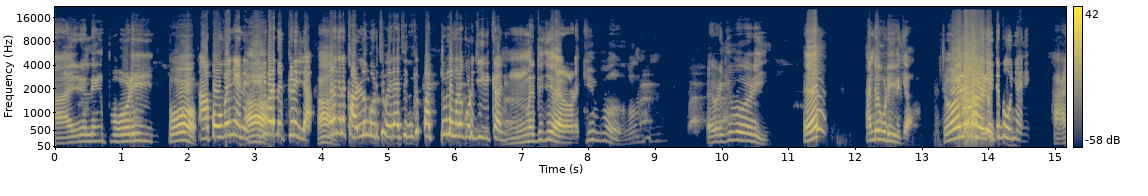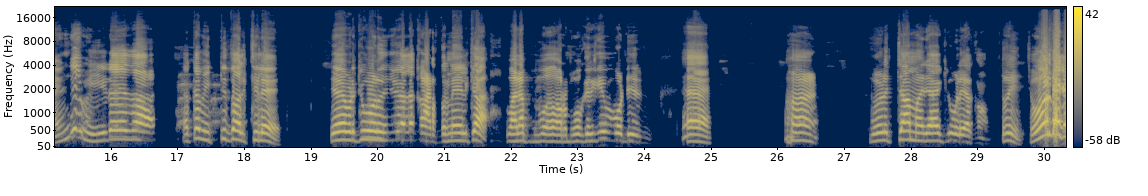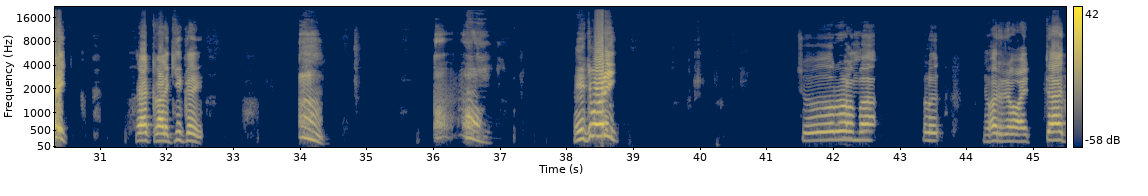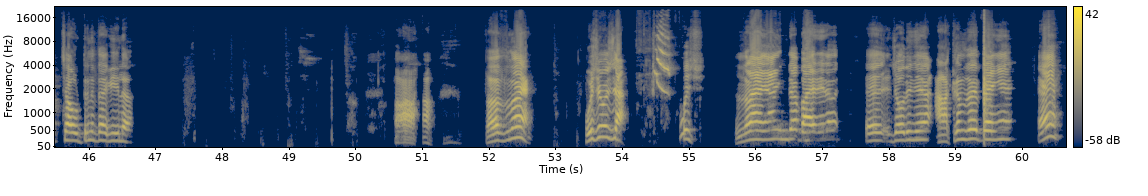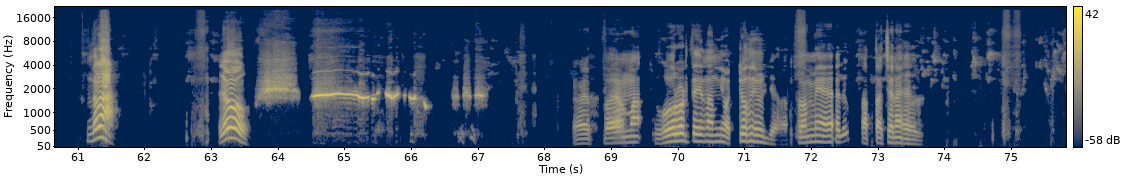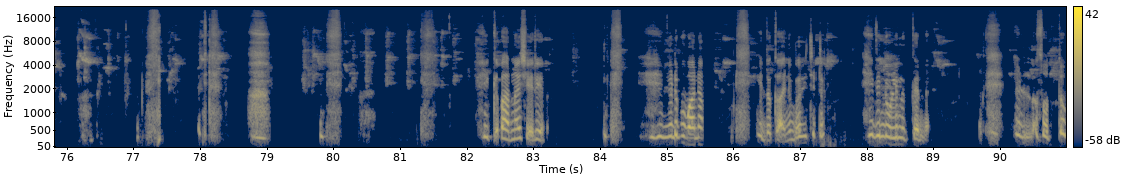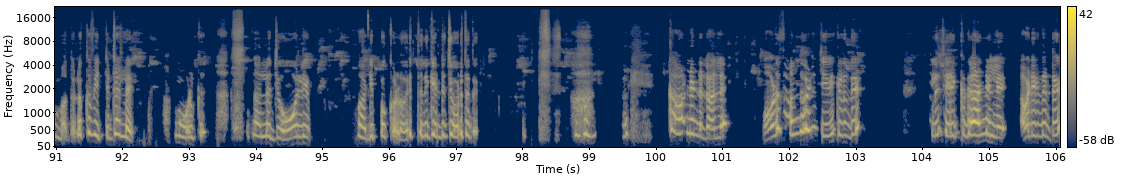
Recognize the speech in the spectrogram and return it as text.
ആരല്ലെങ്കിൽ പോടി? പോ. ആ പോവന്നെയാണ്. ഇവിടെ നിക്കണില്ല. നിങ്ങൾ നിങ്ങളിങ്ങനെ കള്ളും കുടിച്ച് വരാച്ച എനിക്ക് പറ്റൂല നിങ്ങളെ കൂടെ ജീവിക്കാൻ. എന്നിട്ട് എവിടേക്ക് പോകും എവിടേക്ക് പോടി? ഏ? എന്റെ കൂടി ഇരിക്ക. പോവും ഞാൻ അന്റെ വീടേതാ ഒക്കെ വിറ്റ് തൊലച്ചില്ലേ? എവിടേക്ക് പോൾ നീ വല്ല കടത്തണേലിക്ക വല ഉറമ്പോക്കരിക്ക് പോണ്ടി ഏ. വിളിച്ചാ മര്യാദയ്ക്ക് വിളിയാക്കണം. ചോറ് തേക്കടി. ഏ കളിക്കേ നീച്ചു പോടി ചോറ് വിളമ്പ ഒരൊറ്റ ചവിട്ടിന് തികയില്ല. Push push. പുഷ്. എന്താ ഞാൻ എന്റെ ഭാര്യനെ ചോദ്യം ചെയ്യാൻ അളക്കുന്നത് തേങ്ങ? ഏ? എന്താ ഹലോ? അത്തമ്മ ചോറ് കൊടുത്ത നന്ദി. ഒറ്റൊന്നുമില്ല അത്തമ്മയായാലും അത്തച്ഛനായാലും എനിക്ക് പറഞ്ഞാൽ ശരിയാ. ഇങ്ങോട്ട് പോവാനോ? ഇതൊക്കെ അനുഭവിച്ചിട്ട് ഇതിന്റെ ഉള്ളിൽ നിൽക്കന്നെ. ഉള്ള സ്വത്തും മതിലൊക്കെ വിറ്റിട്ടല്ലേ? മോൾക്ക് നല്ല ജോലിയും പഠിപ്പൊക്കെ ഉള്ള ഒരുത്തനെ കെട്ടിച്ചു കൊടുത്തത്. കാണുന്നുണ്ടല്ലോ അല്ലേ? മോൾ സന്തോഷം ജീവിക്കണത്. ശരിക്കും കാണുന്നില്ലേ? അവിടെ ഇരുന്നിട്ട്?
